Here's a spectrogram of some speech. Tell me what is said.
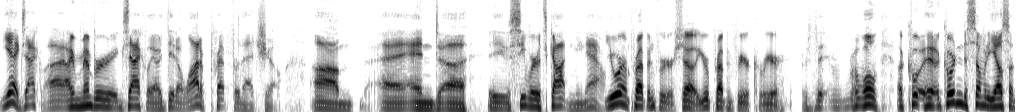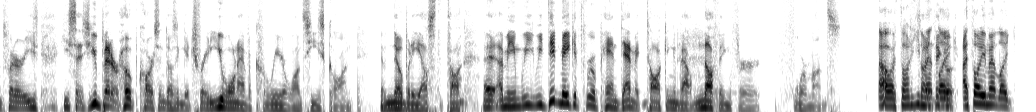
yeah, exactly. I, I remember exactly. I did a lot of prep for that show. Um, and uh, you see where it's gotten me now. You weren't prepping for your show. You were prepping for your career. The- well, acco- according to somebody else on Twitter, he he says you better hope Carson doesn't get traded. You won't have a career once he's gone. You have nobody else to talk. I I mean, we we did make it through a pandemic talking about nothing for four months. Oh, I thought he So meant think like I thought he meant like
